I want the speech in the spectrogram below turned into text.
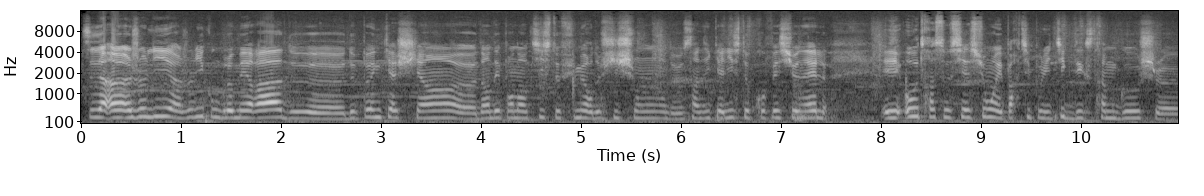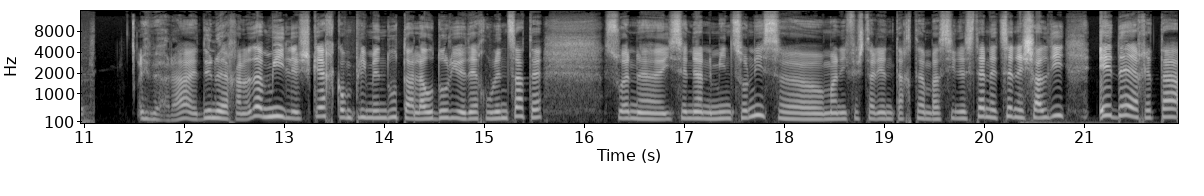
C'est un joli, conglomérat de, de punk à euh, d'indépendantistes fumeurs de chichons, de syndicalistes professionnels et autres associations et partis politiques d'extrême gauche. Euh. Ebe ara, edena erran da, mil esker komplimendu eta laudorio eder hurentzat, eh? zuen uh, izenean mintzoniz uh, manifestarien tartean bazinezten, etzen esaldi eder eta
